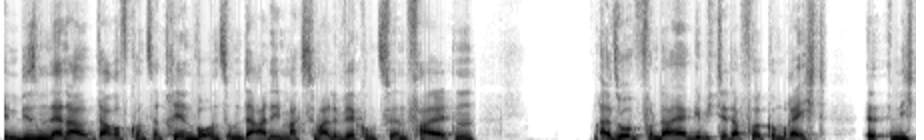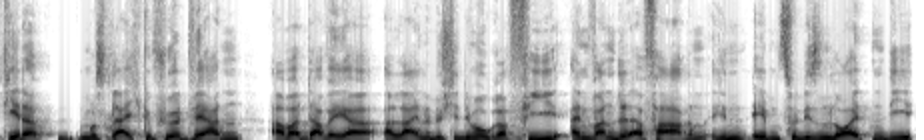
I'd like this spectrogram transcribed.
in diesem Nenner, darauf konzentrieren wir uns, um da die maximale Wirkung zu entfalten. Also von daher gebe ich dir da vollkommen recht. Äh, nicht jeder muss gleichgeführt werden, aber da wir ja alleine durch die Demografie einen Wandel erfahren, hin eben zu diesen Leuten, die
